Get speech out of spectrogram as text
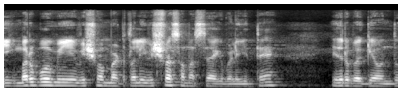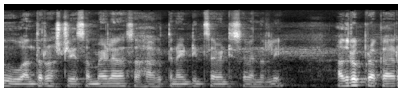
ಈಗ ಮರುಭೂಮಿ ವಿಶ್ವ ಮಟ್ಟದಲ್ಲಿ ವಿಶ್ವ ಸಮಸ್ಯೆಯಾಗಿ ಬೆಳೆಯುತ್ತೆ. ಇದ್ರ ಬಗ್ಗೆ ಒಂದು ಅಂತಾರಾಷ್ಟ್ರೀಯ ಸಮ್ಮೇಳನ ಸಹ ಆಗುತ್ತೆ ನೈನ್ಟೀನ್ ಸೆವೆಂಟಿ ಸೆವೆನಲ್ಲಿ ಅದರ ಪ್ರಕಾರ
